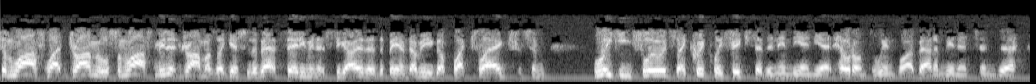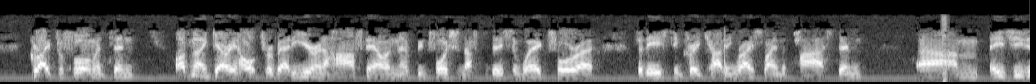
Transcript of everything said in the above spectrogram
some last lap drama or some last minute dramas, I guess, with about 30 minutes to go, that the BMW got black flags for some leaking fluids. They quickly fixed it, and in the end, yeah, held on to win by about a minute. And uh, great performance. And I've known Gary Holt for about a year and a half now, and have been fortunate enough to do some work for uh, for the Eastern Creek Karting Raceway in the past. And um, he's, he's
